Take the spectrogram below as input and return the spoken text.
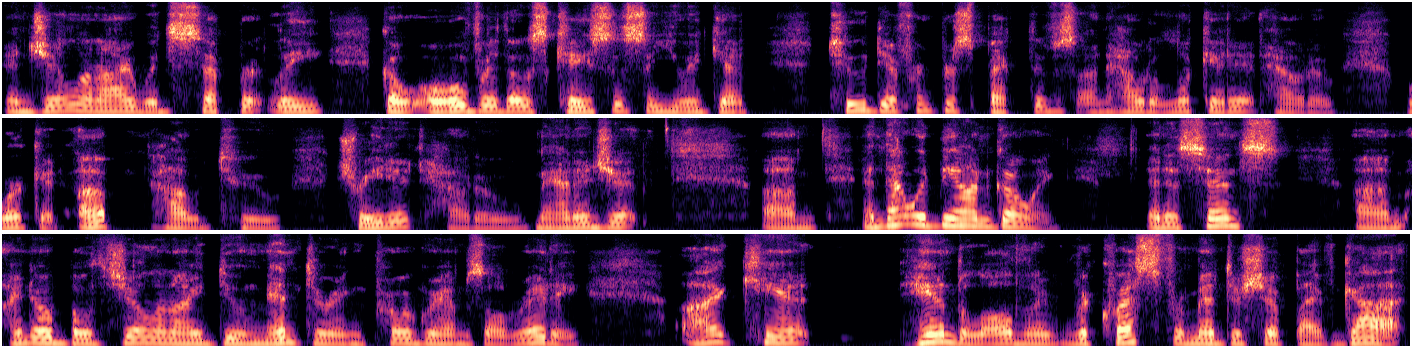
and Jill and I would separately go over those cases so you would get two different perspectives on how to look at it, how to work it up, how to treat it, how to manage it. Um, and that would be ongoing. In a sense, um, I know both Jill and I do mentoring programs already. I can't handle all the requests for mentorship I've got.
